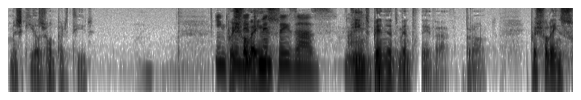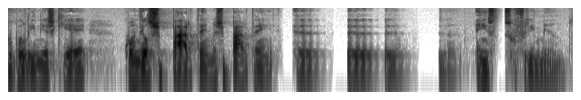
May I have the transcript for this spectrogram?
mas que eles vão partir. Independentemente da idade. É? Independentemente da idade, pronto. Depois falei em subalíneas, que é quando eles partem, mas partem uh, uh, em sofrimento.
